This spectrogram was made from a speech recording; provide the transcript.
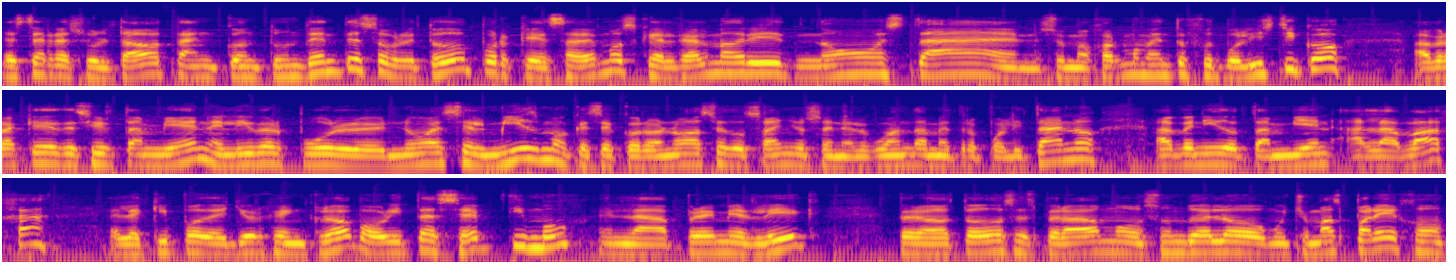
este resultado tan contundente, sobre todo porque sabemos que el Real Madrid no está en su mejor momento futbolístico. Habrá que decir también, el Liverpool no es el mismo que se coronó hace dos años en el Wanda Metropolitano. Ha venido también a la baja el equipo de Jürgen Klopp. Ahorita es séptimo en la Premier League, pero todos esperábamos un duelo mucho más parejo,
